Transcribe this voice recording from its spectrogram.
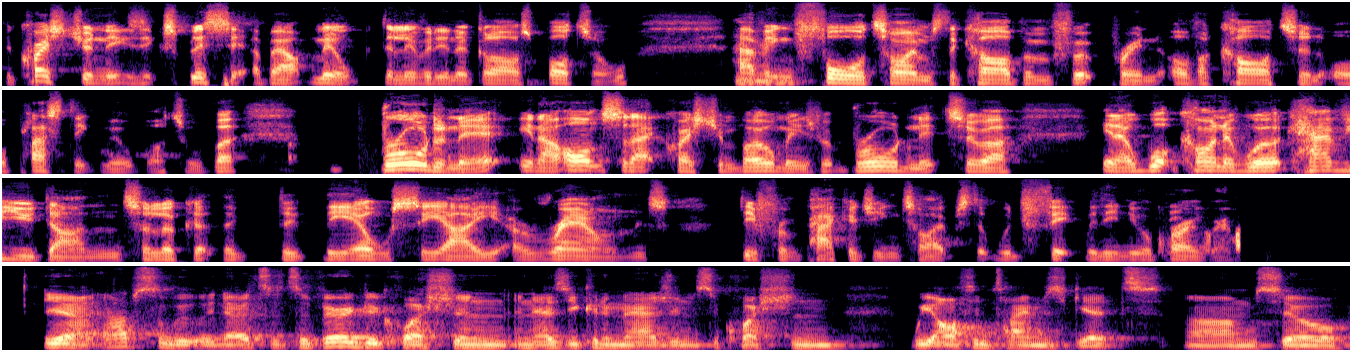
the question is explicit about milk delivered in a glass bottle, mm having four times the carbon footprint of a carton or plastic milk bottle. But broaden it, you know, answer that question by all means, but broaden it to a, you know, what kind of work have you done to look at the, the, the LCA around different packaging types that would fit within your program? Yeah, absolutely. No, it's, it's a very good question. And as you can imagine, it's a question we oftentimes get. Um, so,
